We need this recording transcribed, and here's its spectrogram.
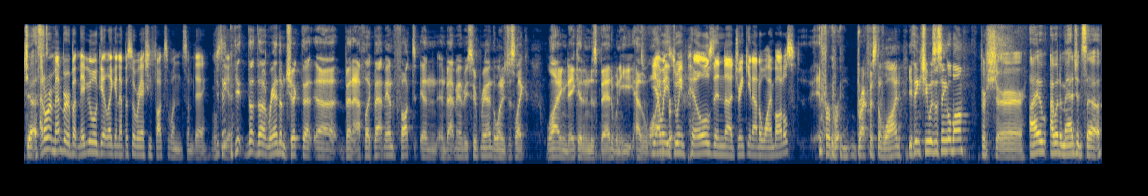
Just I don't remember, but maybe we'll get like an episode where he actually fucks one someday. We'll Do you see think it. do you- the the random chick that uh, Ben Affleck Batman fucked in, in Batman v Superman, the one who's just like lying naked in his bed when he has wine? yeah, when he's for, doing pills and uh, drinking out of wine bottles, for br- breakfast of wine. You think she was a single mom? for sure. I I would imagine so.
